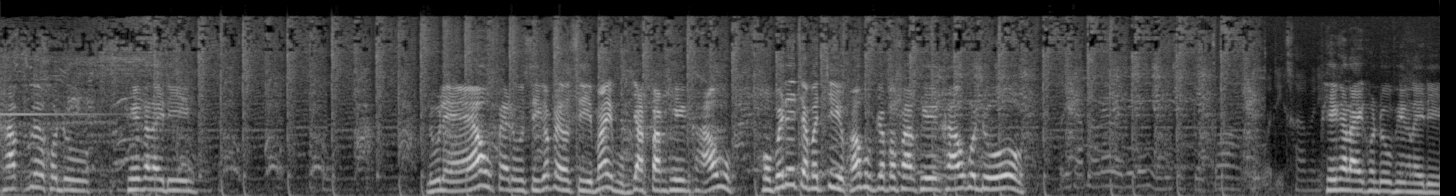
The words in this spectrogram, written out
ครับเพื่อคนดู เพลงอะไรดี รู้แล้วแฟนโอซีก็แฟนโอซีไม่ผมอยากฟังเพลงเขาผมไม่ได้จะมาจีบเขาผมจะมาฟังเพลงเขาคนดู สวัสดีครับครั้งแรกเลยที่ได้เห็นดิฉันเปิดกล้องสวัสดีครับสวัสดีเพลงอะไรคนดูเพลงอะไรดี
